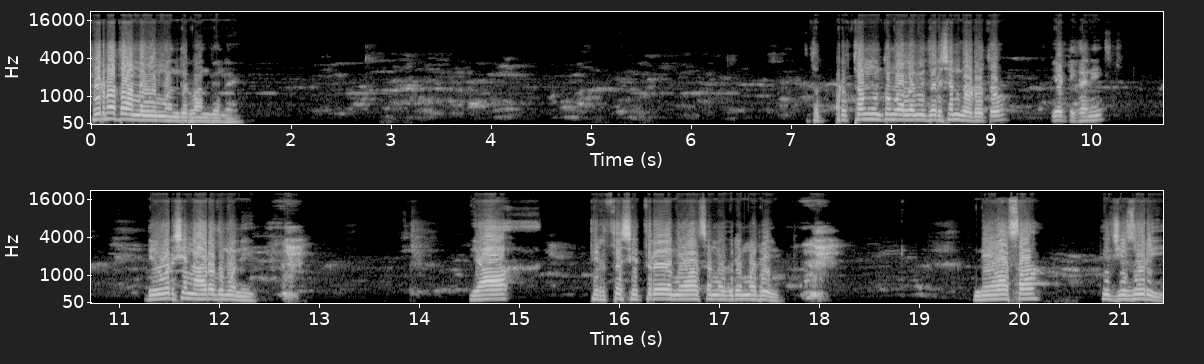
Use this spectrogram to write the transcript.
पूर्णतः नवीन मंदिर बांधलेलं आहे. तर प्रथम तुम्हाला मी दर्शन घडवतो. या ठिकाणी देवर्षी नारद मुनी. या तीर्थक्षेत्र नेवासा नगरीमध्ये नेवासा ते जेजुरी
